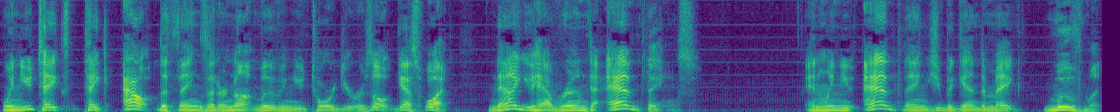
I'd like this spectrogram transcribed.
When you take take out the things that are not moving you toward your result, guess what? Now you have room to add things. And when you add things, you begin to make movement.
